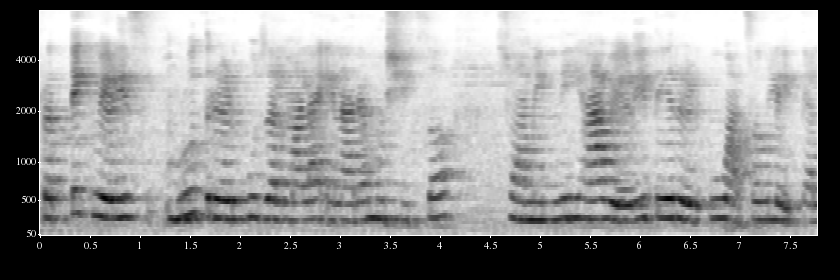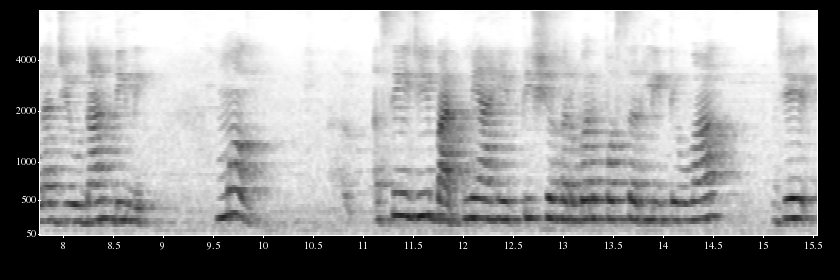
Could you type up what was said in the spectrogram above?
प्रत्येक वेळीस मृत रेडकू जन्माला येणाऱ्या म्हशीचं स्वामींनी ह्या वेळी ते रेडकू वाचवले त्याला जीवदान दिले. मग अशी जी बातमी आहे ती शहरभर पसरली तेव्हा जे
